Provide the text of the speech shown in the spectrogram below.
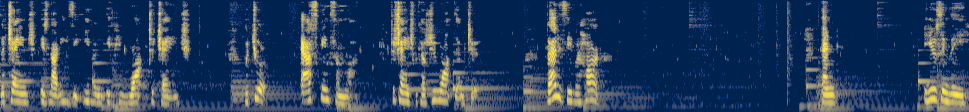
the change is not easy, even if you want to change. But you're asking someone to change because you want them to. That is even harder. And using the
